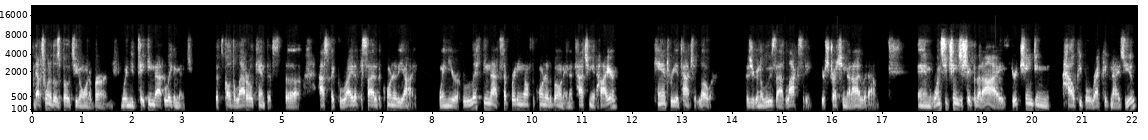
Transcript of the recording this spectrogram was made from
that's one of those boats you don't want to burn. When you're taking that ligament that's called the lateral canthus the aspect right at the side of the corner of the eye when you're lifting that separating off the corner of the bone and attaching it higher can't reattach it lower because you're going to lose that laxity. You're stretching that eyelid out. And once you change the shape of that eye you're changing how people recognize you.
